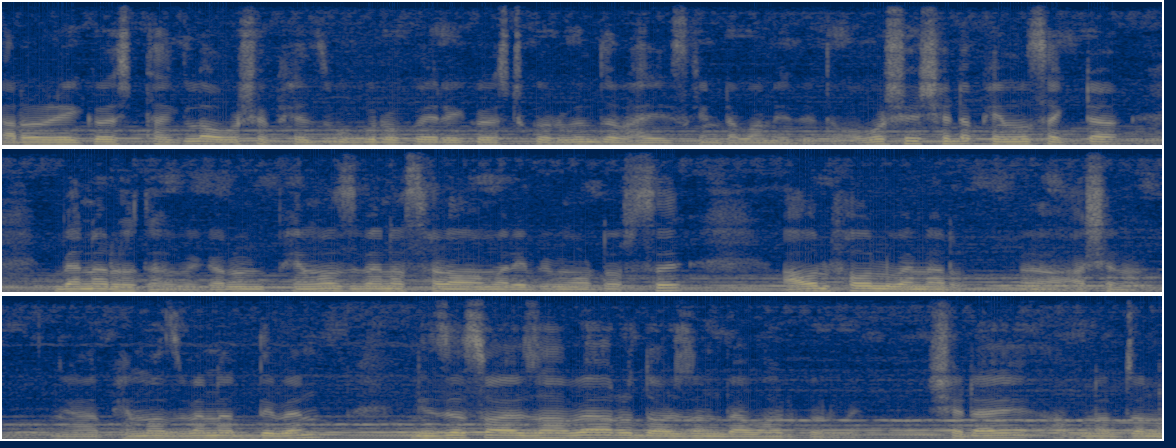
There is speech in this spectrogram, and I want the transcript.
কারোর রিকোয়েস্ট থাকলে অবশ্যই ফেসবুক গ্রুপে রিকোয়েস্ট করবেন যে, ভাই স্ক্রিনটা বানিয়ে দিতে অবশ্যই সেটা ফেমাস একটা ব্যানার হতে হবে। কারণ ফেমাস ব্যানার ছাড়াও আমার এপি মোটরসে আউল ফাউল ব্যানার আসে না। ফেমাস ব্যানার দিবেন, নিজে চয়েস হবে আরও দশজন ব্যবহার করবে। সেটাই আপনার জন্য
